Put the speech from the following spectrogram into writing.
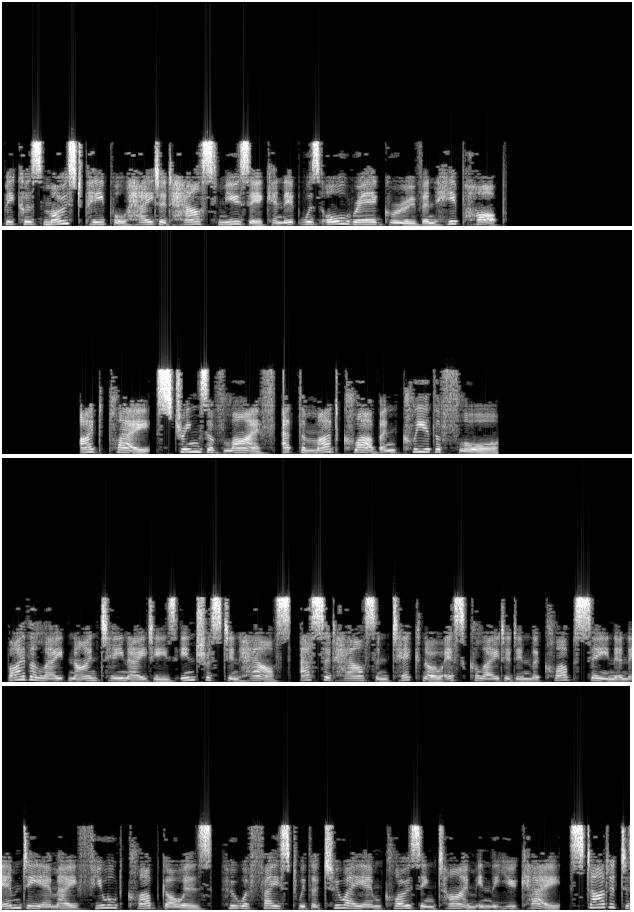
Because most people hated house music and it was all rare groove and hip-hop, I'd play Strings of Life at the Mud Club and clear the floor. By the late 1980s interest in house, acid house and techno escalated in the club scene and MDMA-fueled club goers, who were faced with a 2 a.m. closing time in the UK, started to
